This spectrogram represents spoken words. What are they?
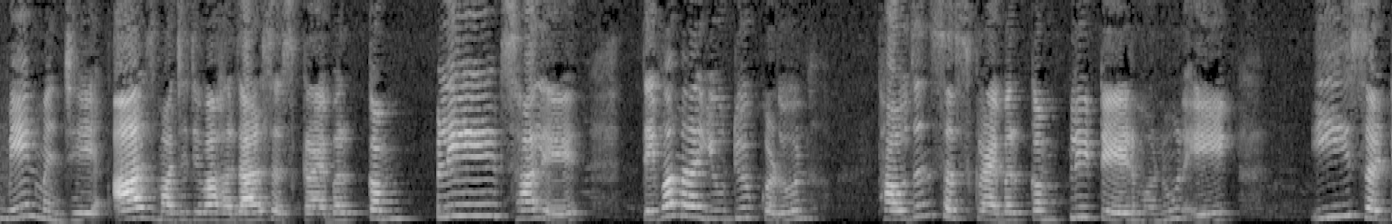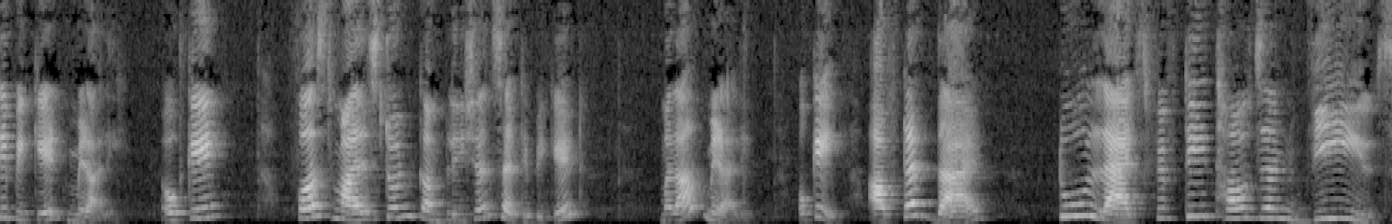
मेन म्हणजे आज माझे जेव्हा हजार सबस्क्रायबर कंप्लीट झाले तेव्हा मला यूट्यूबकडून थाउजंड सबस्क्रायबर कम्प्लिटेड म्हणून एक ई सर्टिफिकेट मिळाले. Okay first milestone completion certificate मला मिळाले. Okay after that lakhs fifty thousand views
